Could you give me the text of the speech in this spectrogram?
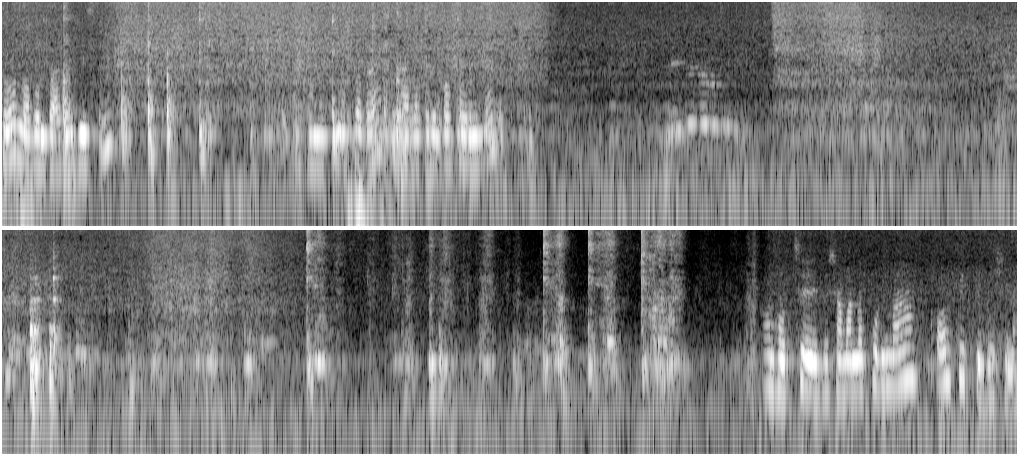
তো লবণটা আগে দিয়েছি। এখন একটু মশলাটা ভালো করে কষাই নেব এখন হচ্ছে যে সামান্য পরিমাণ, অল্প একটু বেশি না।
